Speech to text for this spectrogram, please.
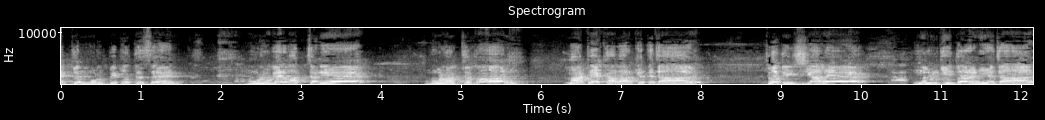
একজন মুরব্বী বলতেছেন, মুরুগের বাচ্চা নিয়ে মুরুগ যখন মাঠে খাবার খেতে যায়, যদি শিয়ালে মুরগি ধরে নিয়ে যায়,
